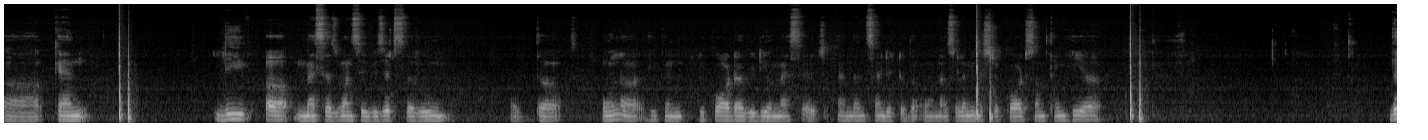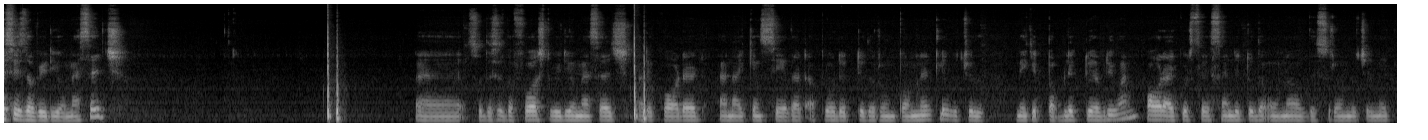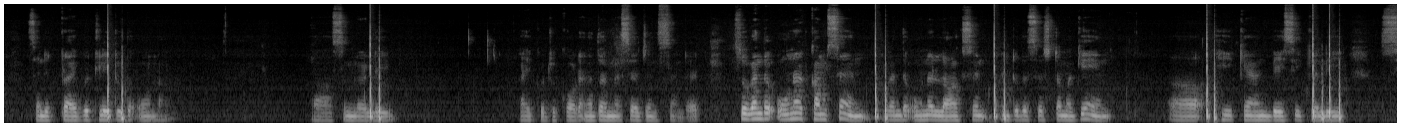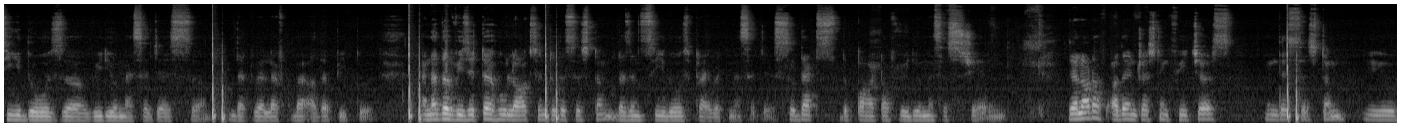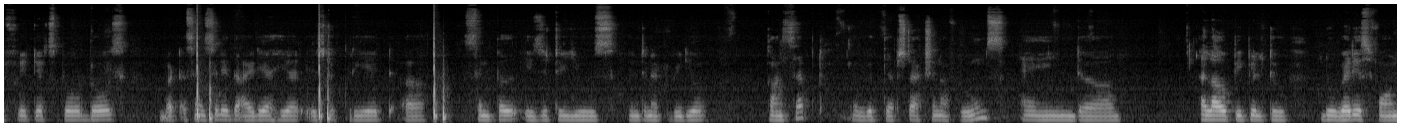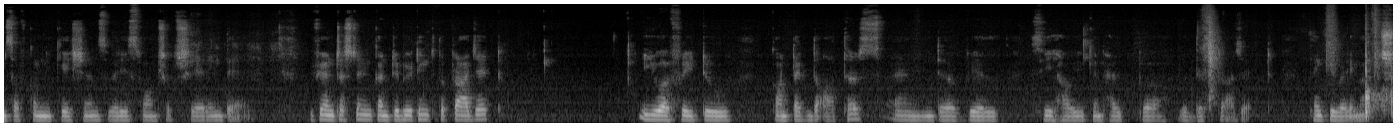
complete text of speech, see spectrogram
uh, can leave a message once he visits the room of the owner you can record a video message and then send it to the owner. So let me just record something here. This is a video message. Uh, so this is the first video message I recorded and I can say that upload it to the room permanently which will make it public to everyone or I could say send it to the owner of this room which will make send it privately to the owner. Uh, similarly I could record another message and send it. So when the owner comes in when the owner logs in into the system again uh, he can basically see those uh, video messages uh, that were left by other people. Another visitor who logs into the system doesn't see those private messages. So that's the part of video message sharing. There are a lot of other interesting features in this system. You're free to explore those. But essentially the idea here is to create a simple easy to use internet video concept with the abstraction of rooms and uh, allow people to do various forms of communications various forms of sharing there if you're interested in contributing to the project you are free to contact the authors and uh, we'll see how you can help uh, with this project. Thank you very much.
